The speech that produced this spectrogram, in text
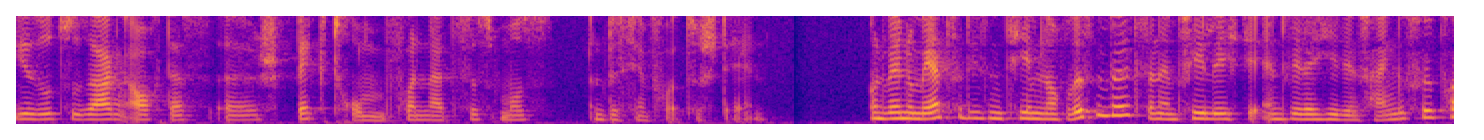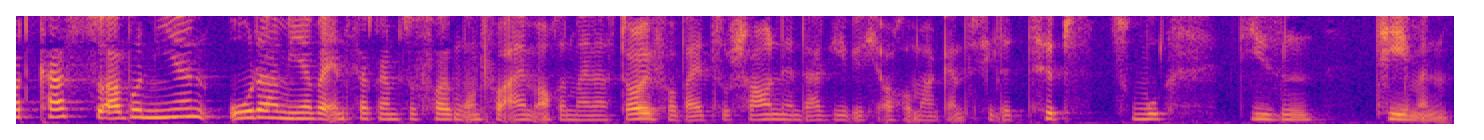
dir sozusagen auch das äh, Spektrum von Narzissmus ein bisschen vorzustellen. Und wenn du mehr zu diesen Themen noch wissen willst, dann empfehle ich dir entweder hier den Feingefühl-Podcast zu abonnieren oder mir bei Instagram zu folgen und vor allem auch in meiner Story vorbeizuschauen, denn da gebe ich auch immer ganz viele Tipps zu diesen Themen.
